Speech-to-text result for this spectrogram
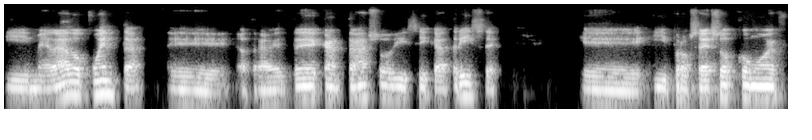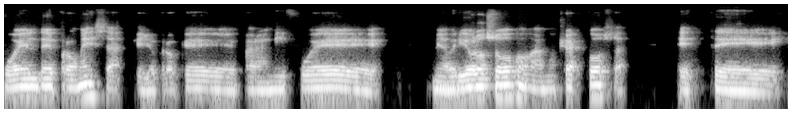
y me he dado cuenta eh, a través de cantazos y cicatrices y procesos como fue el de promesa, que yo creo que para mí fue, me abrió los ojos a muchas cosas. Este,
